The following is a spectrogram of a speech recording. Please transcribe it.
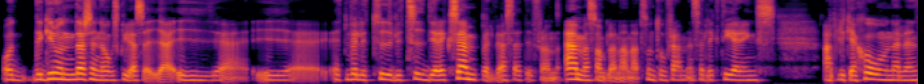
Och det grundar sig nog skulle jag säga i, eh, i eh, ett väldigt tydligt tidigare exempel vi har sett ifrån Amazon bland annat som tog fram en selekteringsapplikation eller en,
